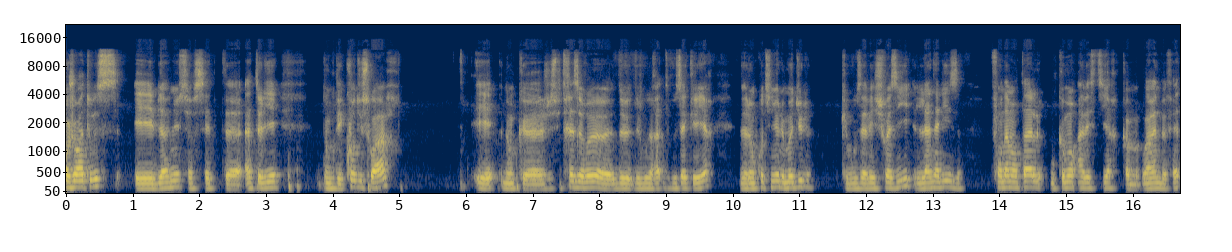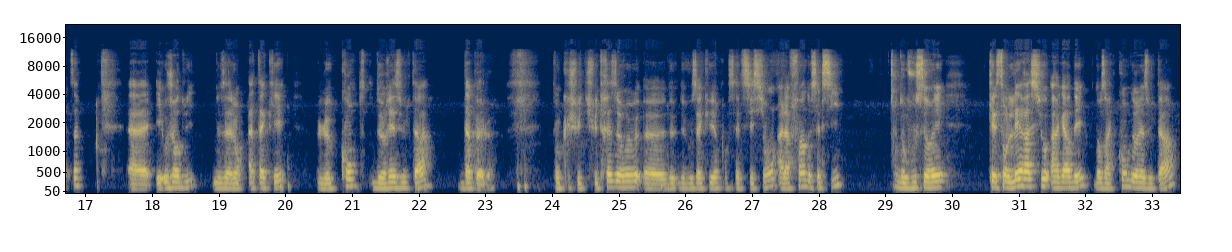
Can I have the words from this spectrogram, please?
Bonjour à tous et bienvenue sur cet euh, atelier donc, des cours du soir. Et donc, euh, je suis très heureux euh, de, vous, accueillir. Nous allons continuer le module que vous avez choisi, l'analyse fondamentale ou comment investir comme Warren Buffett. et aujourd'hui, nous allons attaquer le compte de résultats d'Apple. Donc, je suis, très heureux de, de vous accueillir pour cette session. À la fin de celle-ci, donc, vous saurez quels sont les ratios à regarder dans un compte de résultats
